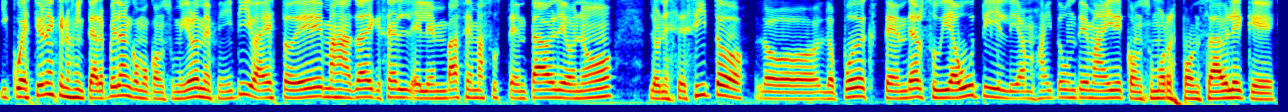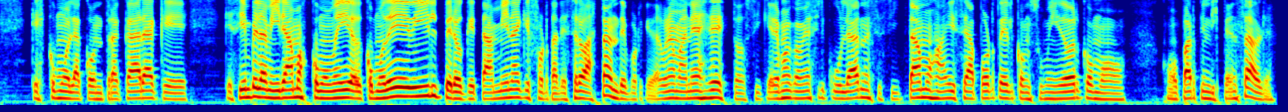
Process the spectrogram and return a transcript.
y cuestiones que nos interpelan como consumidor en definitiva. Esto de, más allá de que sea el, envase más sustentable o no, lo necesito, lo, puedo extender su vida útil, digamos, hay todo un tema ahí de consumo responsable que, es como la contracara que, que siempre la miramos como medio como débil, pero que también hay que fortalecer bastante, porque de alguna manera es esto, si queremos economía circular necesitamos ahí ese aporte del consumidor como, como parte indispensable.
